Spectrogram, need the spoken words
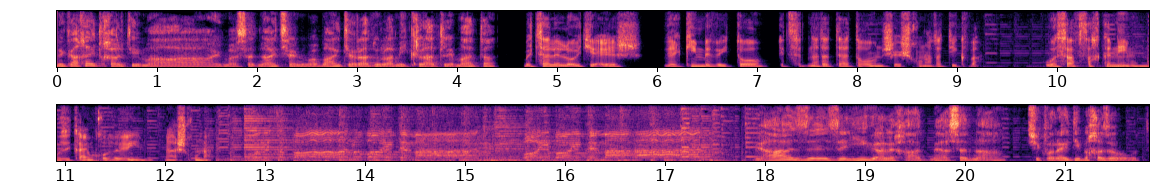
וככה התחלתי עם, ה... עם הסדנה אצלנו בבית, ירדנו למקלט למטה. בצלאל לא התייאש והקים בביתו את סדנת התיאטרון של שכונת התקווה. הוא אסף שחקנים ומוזיקאים חובבים מהשכונה. ואז איזה יגאל אחד מהסדנה, שכבר הייתי בחזרות,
